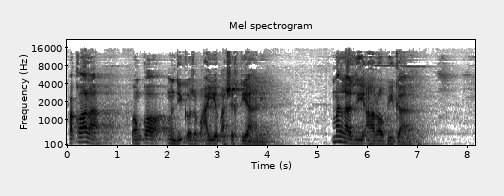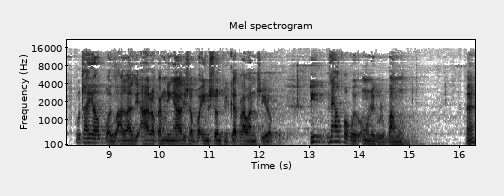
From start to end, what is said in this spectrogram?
Pakola Mongko ngendika sapa Ayyub As-Sikhtiyani. Malazi arabika. Utahe apa iku alazi arab kang ningali sapa ingsun bika kelawan sira. Di nek apa kowe kok ngono iku rupamu? Heh?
